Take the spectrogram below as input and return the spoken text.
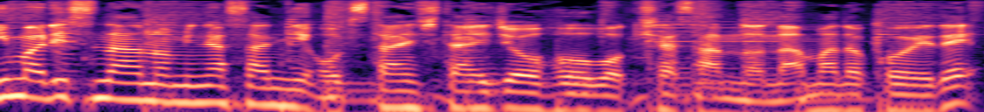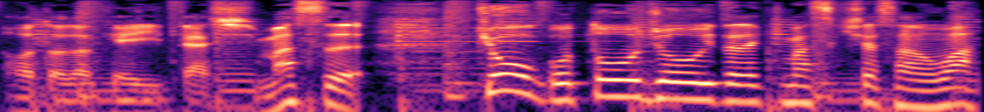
今リスナーの皆さんにお伝えしたい情報を記者さんの生の声でお届けいたします。今日ご登場いただきます記者さんは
